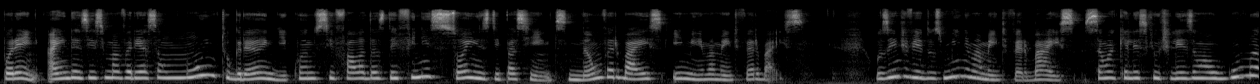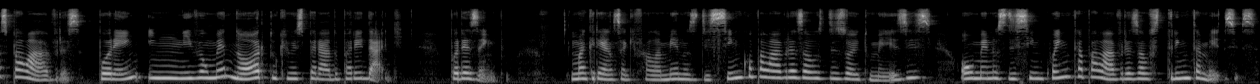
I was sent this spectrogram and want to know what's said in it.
Porém, ainda existe uma variação muito grande quando se fala das definições de pacientes não verbais e minimamente verbais. Os indivíduos minimamente verbais são aqueles que utilizam algumas palavras, porém em um nível menor do que o esperado para a idade. Por exemplo, uma criança que fala menos de 5 palavras aos 18 meses ou menos de 50 palavras aos 30 meses.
